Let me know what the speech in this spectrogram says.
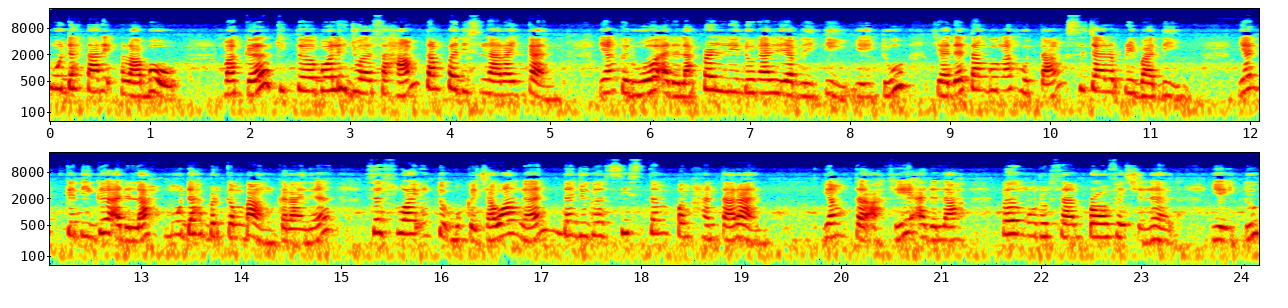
mudah tarik pelabur. Maka kita boleh jual saham tanpa disenaraikan. Yang kedua adalah perlindungan liability iaitu tiada tanggungan hutang secara peribadi. Yang ketiga adalah mudah berkembang kerana sesuai untuk buka cawangan dan juga sistem penghantaran. Yang terakhir adalah pengurusan profesional iaitu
